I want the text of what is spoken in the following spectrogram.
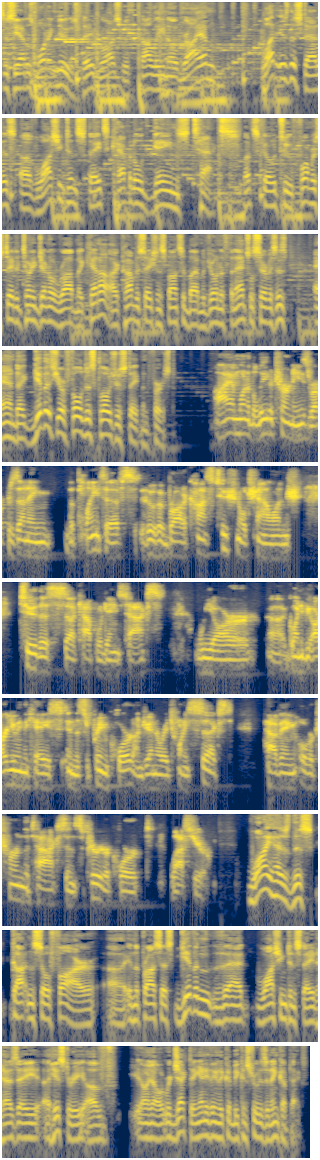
This is Seattle's Morning News. Dave Ross with Colleen O'Brien. What is the status of Washington State's capital gains tax? Let's go to former State Attorney General Rob McKenna. Our conversation sponsored by Madrona Financial Services. And uh, give us your full disclosure statement first. I am one of the lead attorneys representing the plaintiffs who have brought a constitutional challenge to this uh, capital gains tax. We are uh, going to be arguing the case in the Supreme Court on January 26th, having overturned the tax in Superior Court last year. Why has this gotten so far uh, in the process, given that Washington State has a, a history of you know, you know rejecting anything that could be construed as an income tax?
